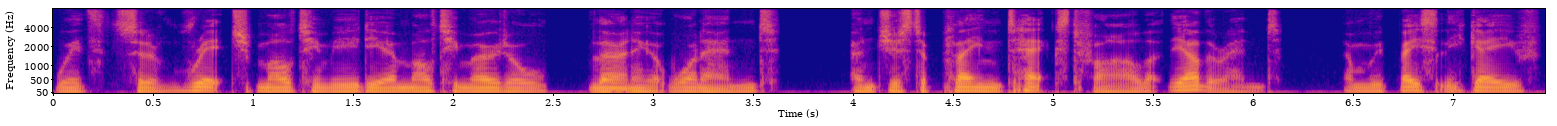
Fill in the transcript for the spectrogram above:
with sort of rich multimedia, multimodal learning at one end and just a plain text file at the other end. And we basically gave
